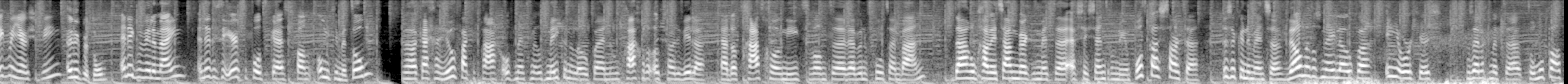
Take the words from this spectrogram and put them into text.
Ik ben Josephine. En ik ben Tom. En ik ben Willemijn. En dit is de eerste podcast van Ommetje met Tom. We krijgen heel vaak de vraag of mensen met ons mee kunnen lopen en hoe graag we dat ook zouden willen. Ja, dat gaat gewoon niet, want uh, we hebben een fulltime baan. Daarom gaan we in samenwerking met uh, FC Centrum nu een podcast starten. Dus dan kunnen mensen wel met ons meelopen, in je oortjes, gezellig met uh, Tom op pad.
